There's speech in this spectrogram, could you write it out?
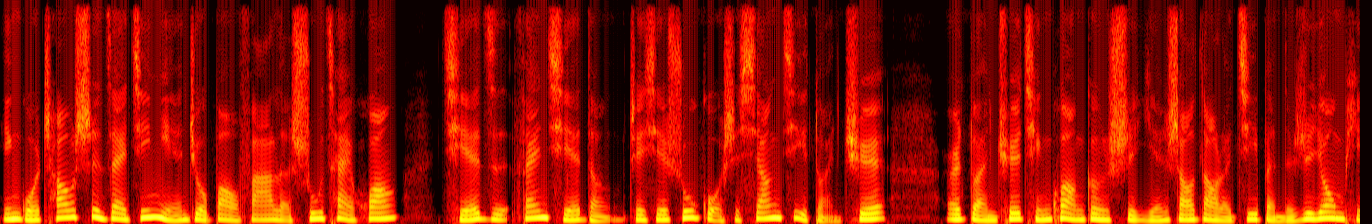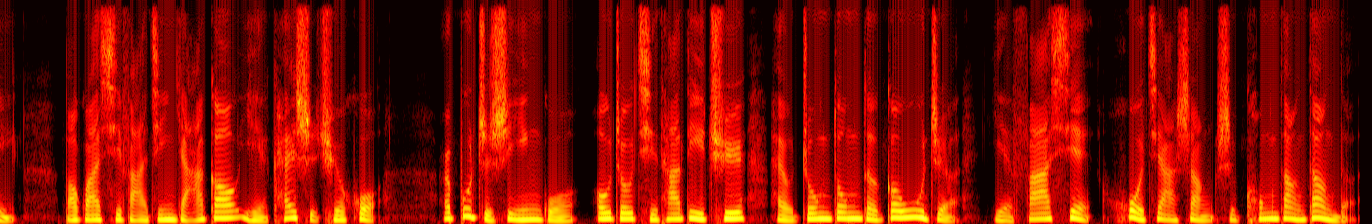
英国超市在今年就爆发了蔬菜荒，茄子、番茄等这些蔬果是相继短缺，而短缺情况更是延烧到了基本的日用品，包括洗发精、牙膏也开始缺货。而不只是英国，欧洲其他地区还有中东的购物者也发现货架上是空荡荡的。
